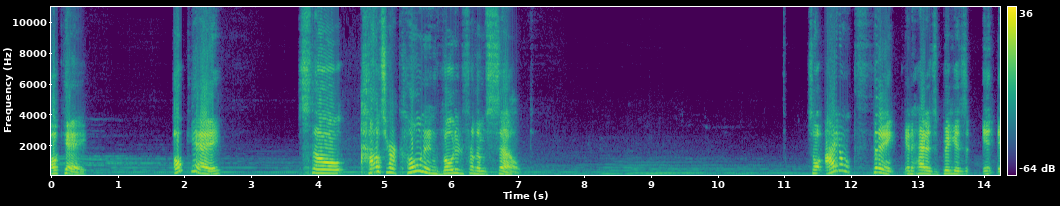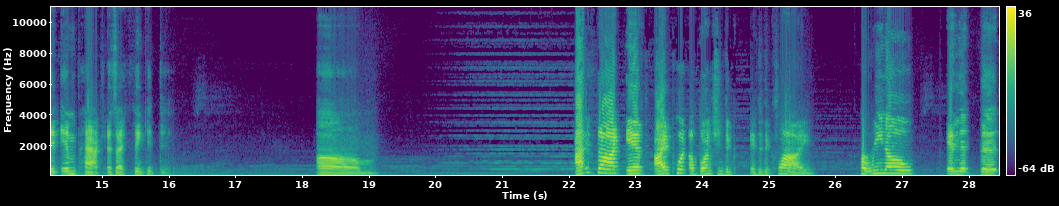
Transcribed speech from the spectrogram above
Okay. Okay. So, House Harkonnen voted for themselves. So I don't think it had as big as an impact as I think it did. Um, I thought if I put a bunch into into decline, Corrino and the, the,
